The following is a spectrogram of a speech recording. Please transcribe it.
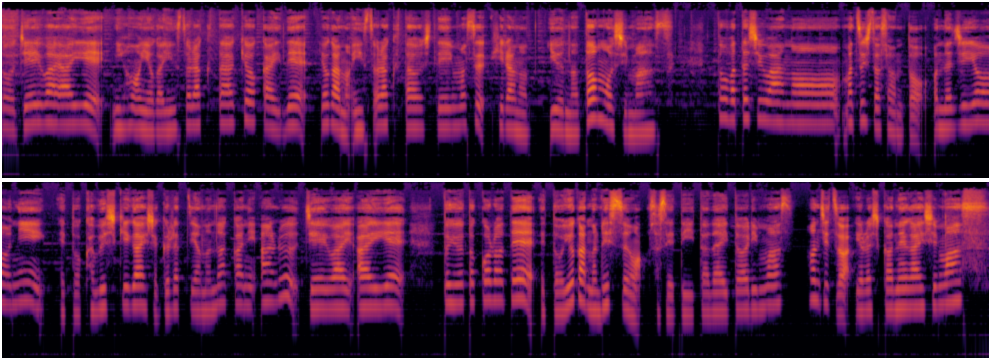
と JYIA 日本ヨガインストラクター協会でヨガのインストラクターをしています平野優奈と申します。と私はあの松下さんと同じように、えっと、株式会社グラツィアの中にある JYIA というところで、えっと、ヨガのレッスンをさせていただいております。本日はよろしくお願いします。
